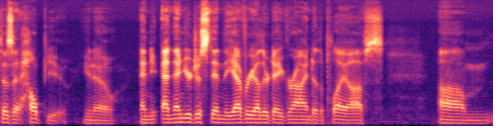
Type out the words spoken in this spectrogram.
does it help you you know? And and then you're just in the every other day grind of the playoffs um,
